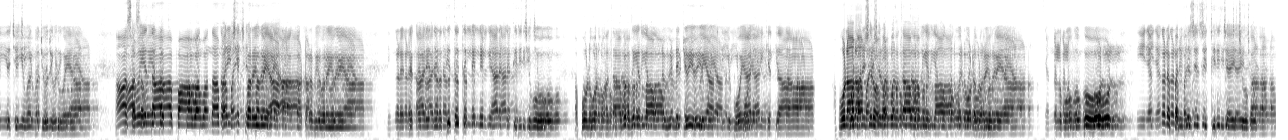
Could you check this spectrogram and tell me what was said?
എന്ത് ചെയ്യുമെന്ന് ചോദിക്കുകയാണ്. ആ സമയത്ത് ആ പാവ വന്ന മനുഷ്യൻ പറയുകയാണ് ആ കാട്ടറവി പറയുകയാണ് നിങ്ങൾ എന്റെ കാര്യം നടത്തി തന്നില്ലെങ്കിൽ ഞാൻ അങ്ങ് തിരിച്ചു പോകും. അപ്പോൾ വീണ്ടും ചോദിക്കുകയാണ് നീ പോയാൽ എനിക്ക് അപ്പോൾ ആ മനുഷ്യർ പറയുകയാണ് ഞങ്ങൾ പോകുമ്പോൾ നീ ഞങ്ങളെ പരിഹസിച്ച് തിരിച്ചയച്ചു കാണണം.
